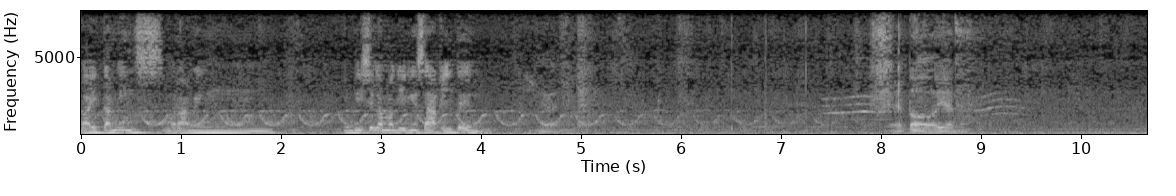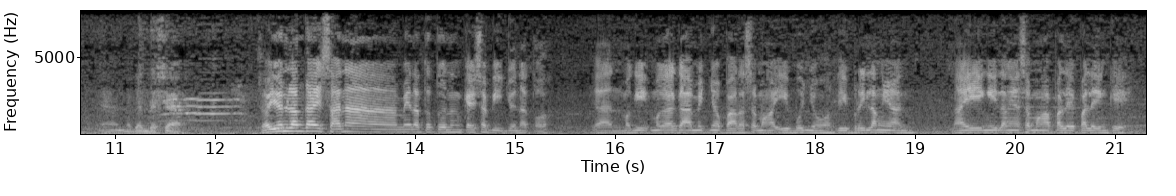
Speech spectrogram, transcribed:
vitamins. Maraming hindi sila magiging sakitin. Ayan. Ito, ayan. Ayan, maganda siya. So, yun lang guys. Sana may natutunan kayo sa video na to. Yan, mag magagamit nyo para sa mga ibon nyo. Libre lang yan. Nahihingi lang yan sa mga pale-palengke.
